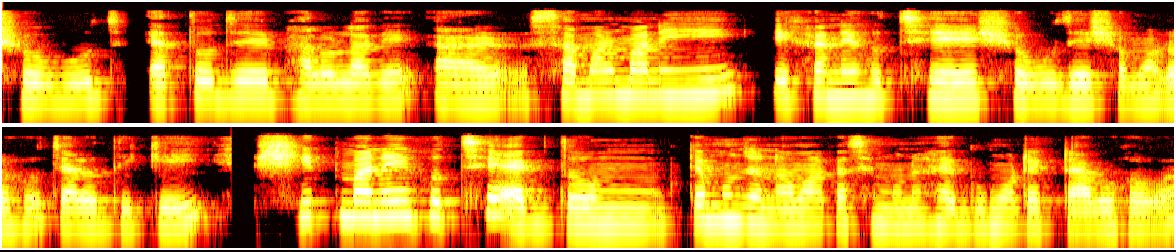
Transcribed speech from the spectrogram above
সবুজ এত যে ভালো লাগে। আর সামার মানেই এখানে হচ্ছে সবুজের সমারোহ চারদিকেই। শীত মানে হচ্ছে একদম কেমন যেন আমার কাছে মনে হয় গুমট একটা আবহাওয়া।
